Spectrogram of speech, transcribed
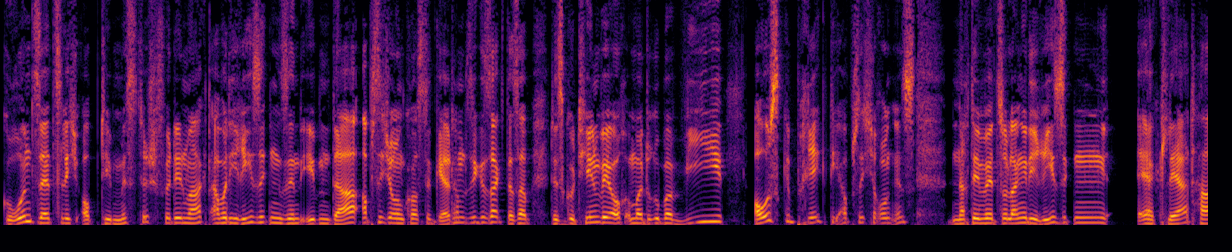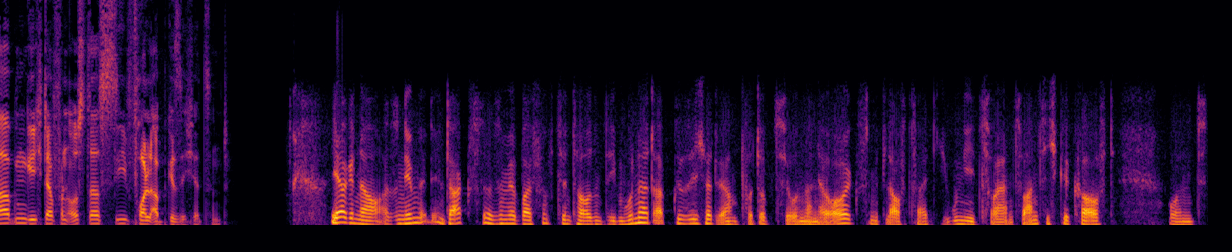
grundsätzlich optimistisch für den Markt, aber die Risiken sind eben da. Absicherung kostet Geld, haben Sie gesagt. Deshalb diskutieren wir ja auch immer darüber, wie ausgeprägt die Absicherung ist. Nachdem wir jetzt so lange die Risiken erklärt haben, gehe ich davon aus, dass sie voll abgesichert sind. Ja, genau. Also nehmen wir den DAX, da sind wir bei 15.700 abgesichert. Wir haben Put-Optionen an der Oryx mit Laufzeit Juni 22 gekauft. Und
